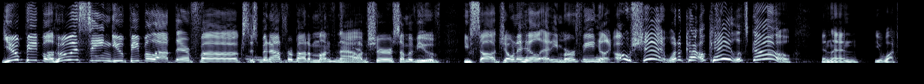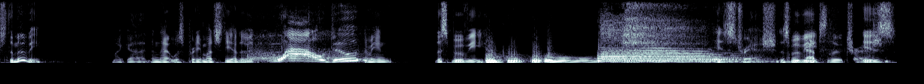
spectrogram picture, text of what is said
You people, who has seen you people out there, folks? It's been out for about a month now. Yeah. I'm sure some of you have. You saw Jonah Hill, Eddie Murphy, and you're like, "Oh shit, what a car! Okay, let's go." And then you watch the movie, My God. and that was pretty much the end of it. Wow, dude. I mean, this movie is trash. This movie Absolute trash. is.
